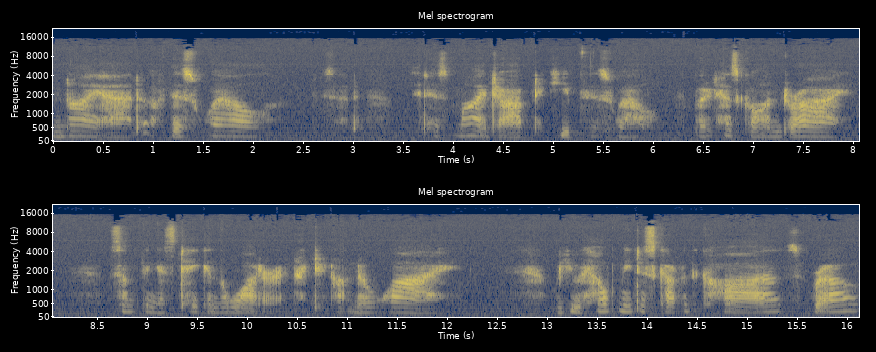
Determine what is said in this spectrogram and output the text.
naiad of this well. She said, It is my job to keep this well, but it has gone dry. Something has taken the water, and I do not know why. Will you help me discover the cause, Rose?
